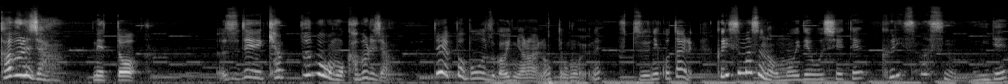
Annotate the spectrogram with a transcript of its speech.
かぶるじゃんネット。でキャップ帽もかぶるじゃん。でやっぱ坊主がいいんじゃないの？って思うよね。普通に答える。クリスマスの思い出を教えて。クリスマスの思い出？あ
